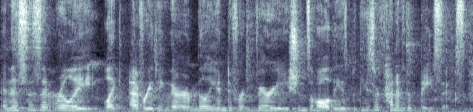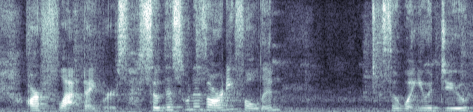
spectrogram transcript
and this isn't really like everything, there are a million different variations of all these, but these are kind of the basics, are flat diapers. So this one is already folded. So what you would do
